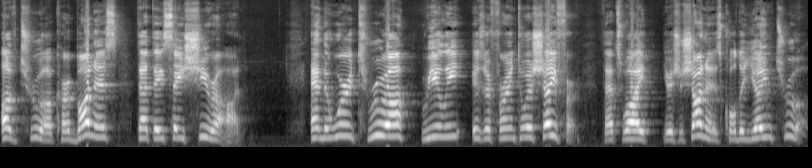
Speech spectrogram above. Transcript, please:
of trua, karbonis that they say shira on. And the word trua really is referring to a shofar. That's why Rosh Hashanah is called a Yom Trua.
